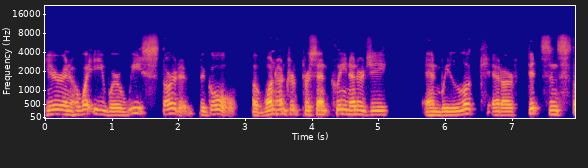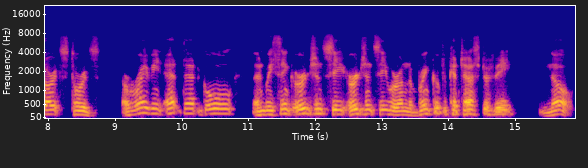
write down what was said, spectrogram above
here in Hawaii, where we started the goal of 100% clean energy, and we look at our fits and starts towards arriving at that goal, and we think urgency, urgency, we're on the brink of a catastrophe. No,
